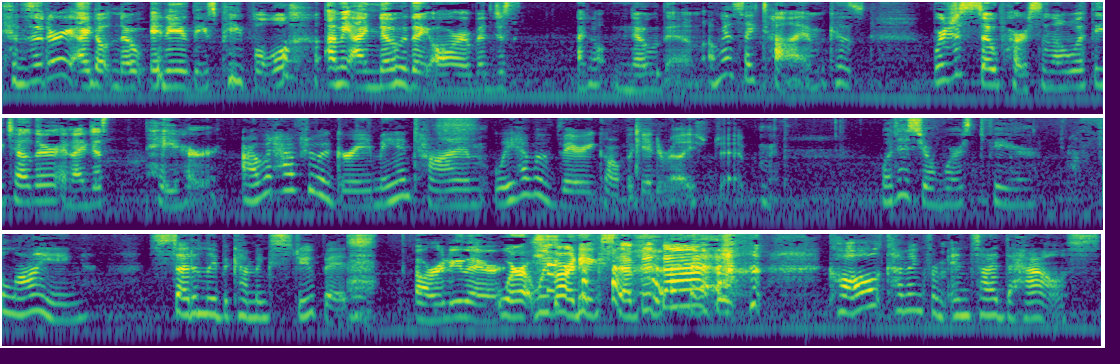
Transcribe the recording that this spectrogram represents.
considering I don't know any of these people, I mean, I know who they are, but just I don't know them. I'm gonna say time because we're just so personal with each other, and I just hate her. I would have to agree. Me and Time, we have a very complicated relationship. Mm. What is your worst fear? Flying, suddenly becoming stupid. Already there. Where we've already accepted that. Call coming from inside the house.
